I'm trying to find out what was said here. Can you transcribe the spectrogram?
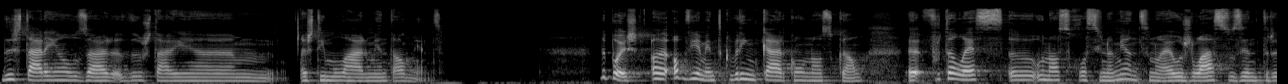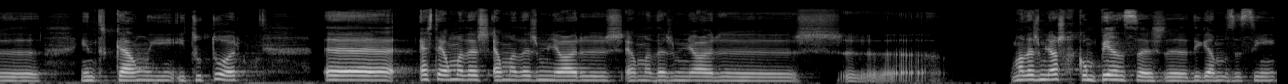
de estarem a usar, de estarem a, a estimular mentalmente. Depois, uh, obviamente que brincar com o nosso cão uh, fortalece uh, o nosso relacionamento, não é? Os laços entre, entre cão e, e tutor. Uh, esta é uma das é uma das melhores é uma das melhores uh, uma das melhores recompensas, uh, digamos assim,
